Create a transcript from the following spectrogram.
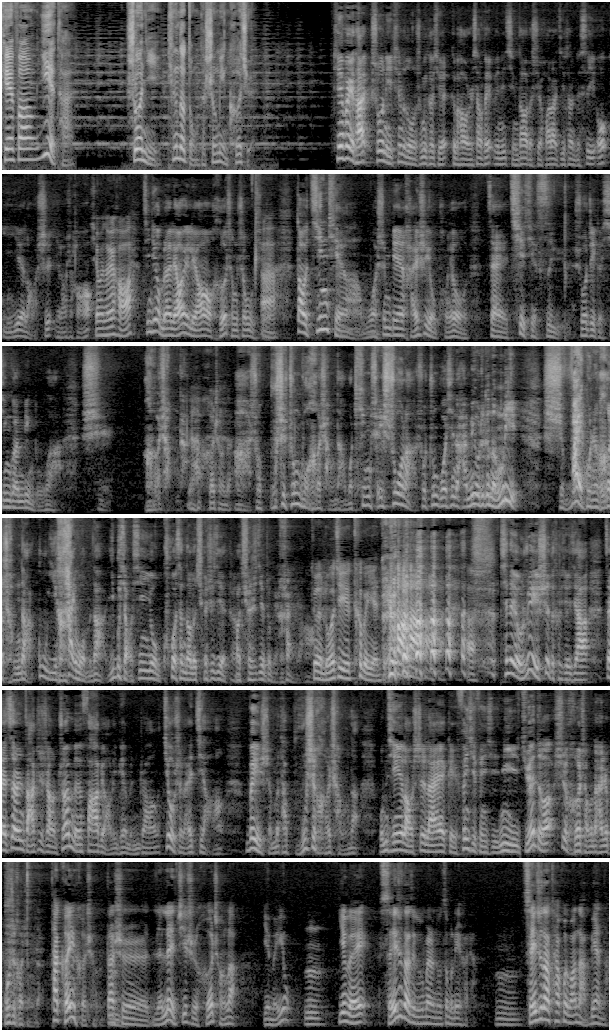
天方夜谭，说你听得懂的生命科学。天方夜谭，说你听得懂的生命科学。各位好，我是向飞，为您请到的是华大集团的 CEO 尹烨老师。尹老师好，小伟同学好啊。今天我们来聊一聊合成生物学啊。到今天啊，我身边还是有朋友在窃窃私语，说这个新冠病毒啊是。合成的啊，合成的啊，说不是中国合成的，我听谁说了？说中国现在还没有这个能力，是外国人合成的，故意害我们的，一不小心又扩散到了全世界，把全世界都给害了啊！对，逻辑特别严谨。啊，现在有瑞士的科学家在《自然》杂志上专门发表了一篇文章，就是来讲为什么它不是合成的。我们请叶老师来给分析分析，你觉得是合成的还是不是合成的？它可以合成，但是人类即使合成了。也没用，嗯，因为谁知道这个病毒这么厉害呀？嗯，谁知道它会往哪变呢？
